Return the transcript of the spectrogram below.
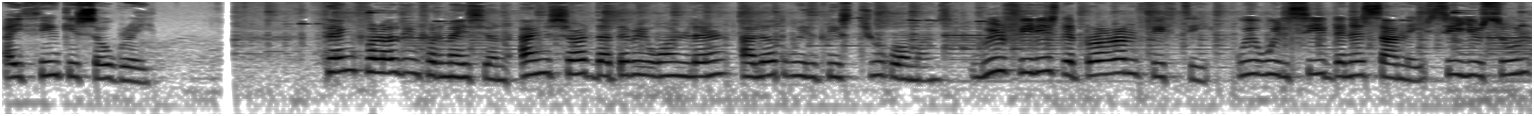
I think it's so great. Thanks for all the information. I'm sure that everyone learned a lot with these two women. We'll finish the program 50. We will see the next Sunday. See you soon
